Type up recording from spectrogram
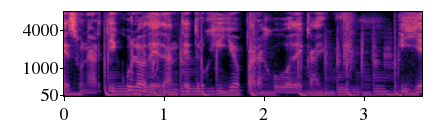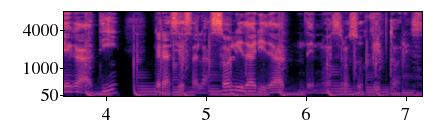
es un artículo de Dante Trujillo para Jugo de Caigua y llega a ti gracias a la solidaridad de nuestros suscriptores.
